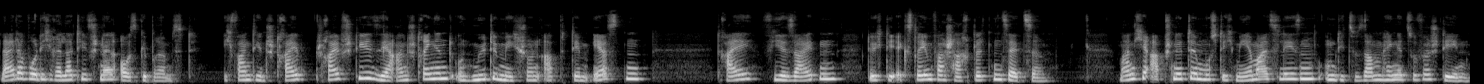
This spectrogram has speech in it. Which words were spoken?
Leider wurde ich relativ schnell ausgebremst. Ich fand den Schreibstil sehr anstrengend und mühte mich schon ab dem ersten drei, vier Seiten durch die extrem verschachtelten Sätze. Manche Abschnitte musste ich mehrmals lesen, um die Zusammenhänge zu verstehen.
